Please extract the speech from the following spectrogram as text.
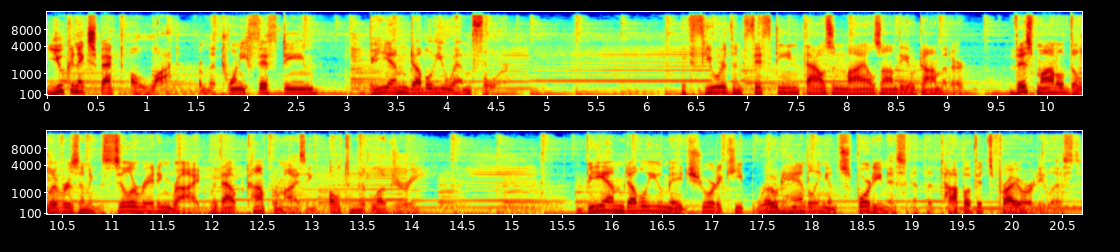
You can expect a lot from the 2015 BMW M4. With fewer than 15,000 miles on the odometer, this model delivers an exhilarating ride without compromising ultimate luxury. BMW made sure to keep road handling and sportiness at the top of its priority list.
